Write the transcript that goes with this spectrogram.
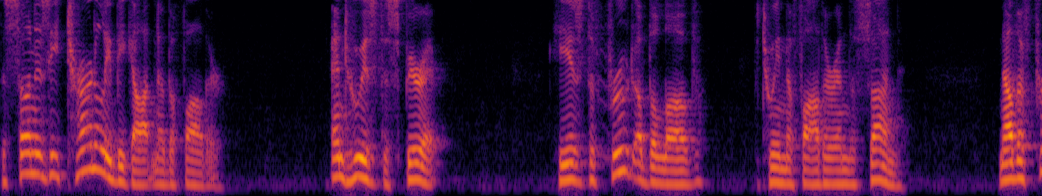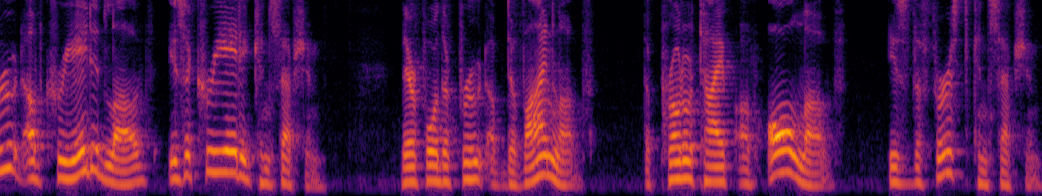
The Son is eternally begotten of the Father. And who is the Spirit? He is the fruit of the love between the Father and the Son. Now, the fruit of created love is a created conception. Therefore, the fruit of divine love, the prototype of all love, is the first conception.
